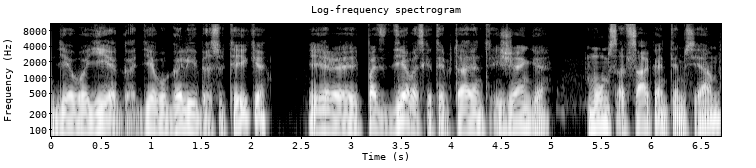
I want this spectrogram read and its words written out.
dievo jėgą, Dievo galybę suteikia. Ir pats Dievas, kitaip tariant, įžengia mums atsakantiems jam,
